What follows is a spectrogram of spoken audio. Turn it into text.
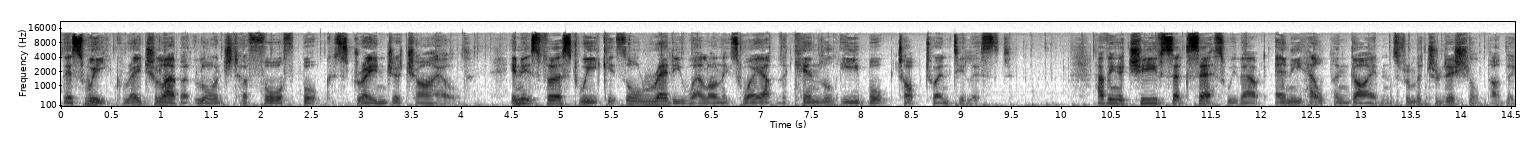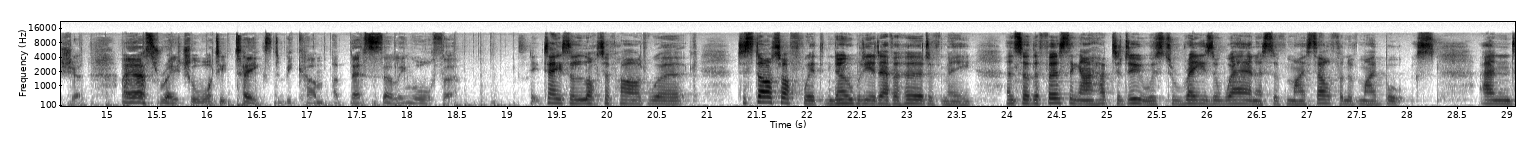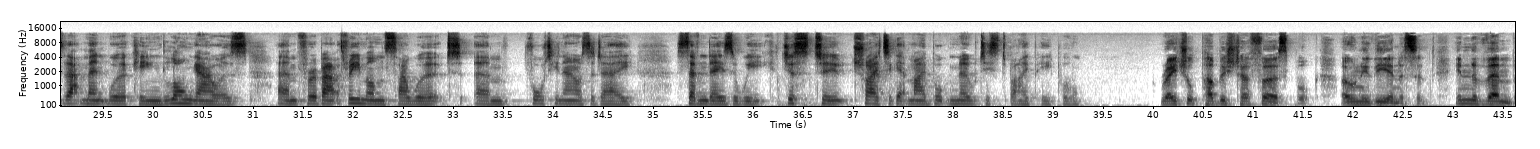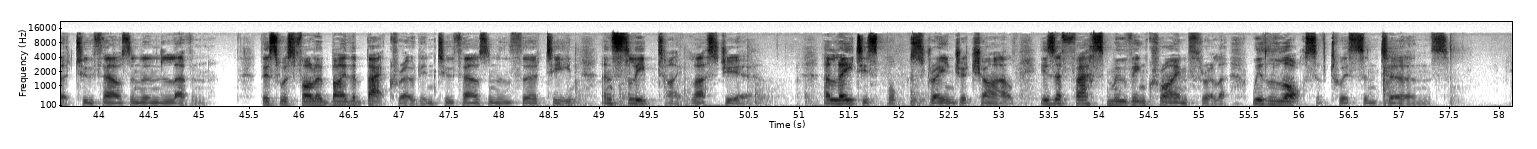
This week, Rachel Abbott launched her fourth book, Stranger Child. In its first week, it's already well on its way up the Kindle e-book top 20 list. Having achieved success without any help and guidance from a traditional publisher, I asked Rachel what it takes to become a best-selling author. It takes a lot of hard work. To start off with, nobody had ever heard of me. And so the first thing I had to do was to raise awareness of myself and of my books. And that meant working long hours. Um, for about three months, I worked um, 14 hours a day, seven days a week, just to try to get my book noticed by people. Rachel published her first book, Only the Innocent, in November 2011. This was followed by The Back Road in 2013 and Sleep Tight last year. Her latest book, Stranger Child, is a fast moving crime thriller with lots of twists and turns.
